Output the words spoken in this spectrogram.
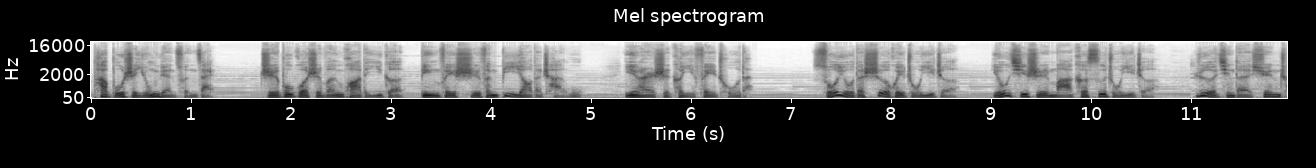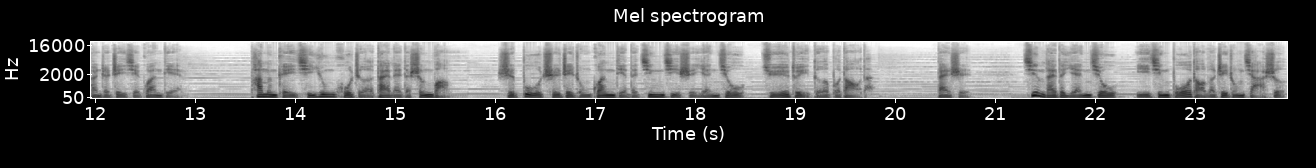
它不是永远存在，只不过是文化的一个并非十分必要的产物。因而是可以废除的。所有的社会主义者，尤其是马克思主义者，热情地宣传着这些观点。他们给其拥护者带来的声望，是不持这种观点的经济史研究绝对得不到的。但是，近来的研究已经驳倒了这种假设。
